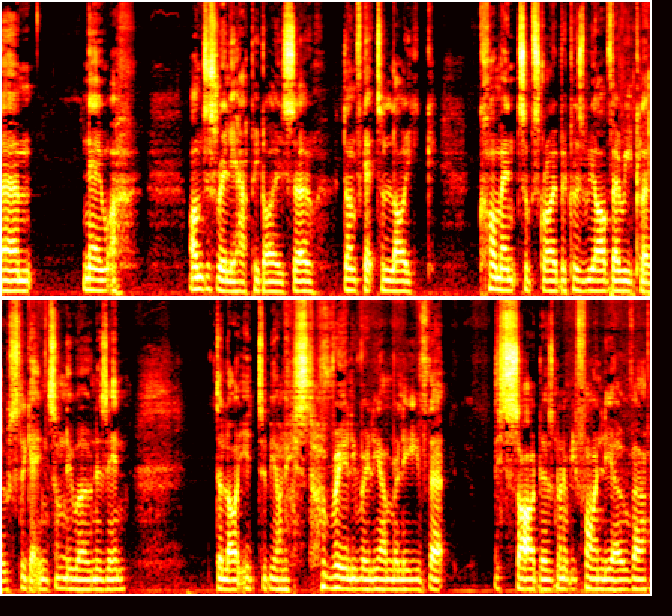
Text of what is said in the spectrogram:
Um, now I'm just really happy guys so don't forget to like comment subscribe because we are very close to getting some new owners in. Delighted to be honest. I really really am relieved that this saga is going to be finally over.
